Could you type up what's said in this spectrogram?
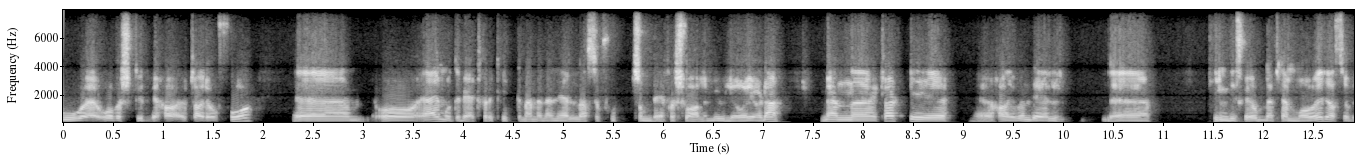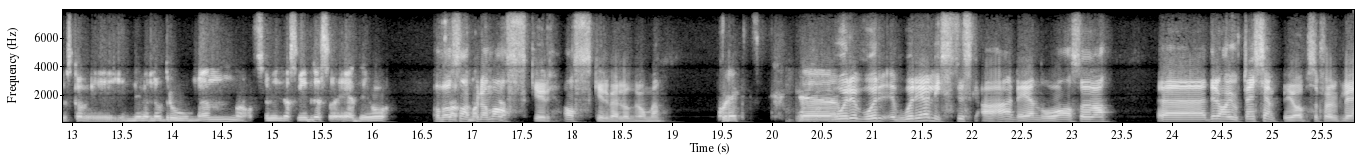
gode overskudd vi har, klarer å få. Uh, og jeg er motivert for å kvitte meg med den gjelda så fort som det er forsvarlig mulig å gjøre det. Men uh, klart, vi har jo en del ting vi skal jobbe med fremover. altså Skal vi inn i velodromen osv., så, videre, og så, videre, så er det jo Og Da snakker du om Asker, Asker-velodromen? Korrekt. Hvor, hvor, hvor, realistisk er det nå? Altså, dere har gjort en kjempejobb, selvfølgelig.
